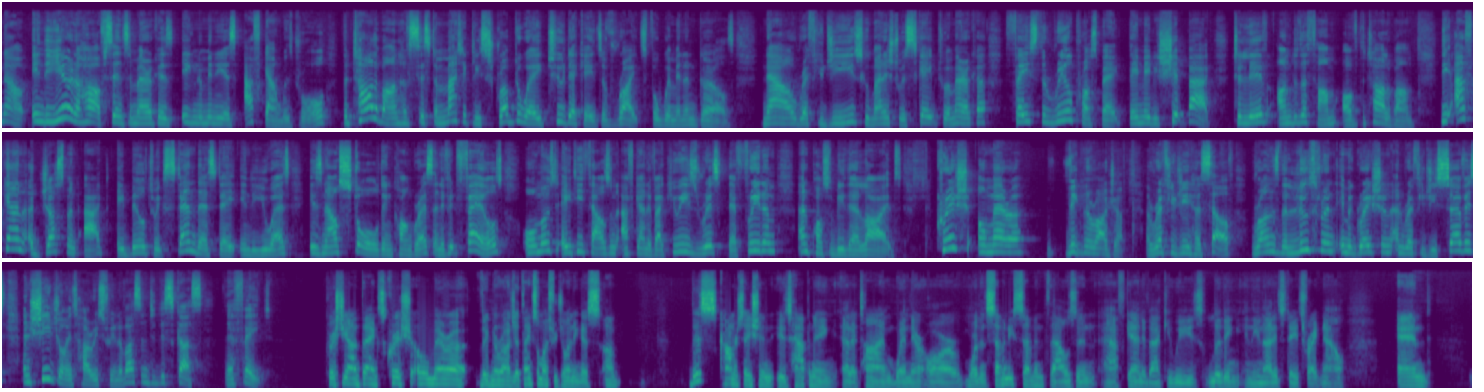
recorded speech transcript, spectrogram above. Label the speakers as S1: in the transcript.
S1: Now, in the year and a half since America's ignominious Afghan withdrawal, the Taliban have systematically scrubbed away two decades of rights for women and girls. Now, refugees who managed to escape to America face the real prospect they may be shipped back to live under the thumb of the Taliban. The Afghan Adjustment Act, a bill to extend their stay in the US, is now stalled in Congress, and if it fails, almost 80,000 Afghan evacuees risk their freedom and possibly their lives. Krish O'Mara Vignarajah, a refugee herself, runs the Lutheran Immigration and Refugee Service, and she joins Hari Sreenivasan to discuss their fate.
S2: Christiane, thanks. Krish O'Mara Vignarajah, thanks so much for joining us. Um, this conversation is happening at a time when there are more than 77,000 Afghan evacuees living in the United States right now, and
